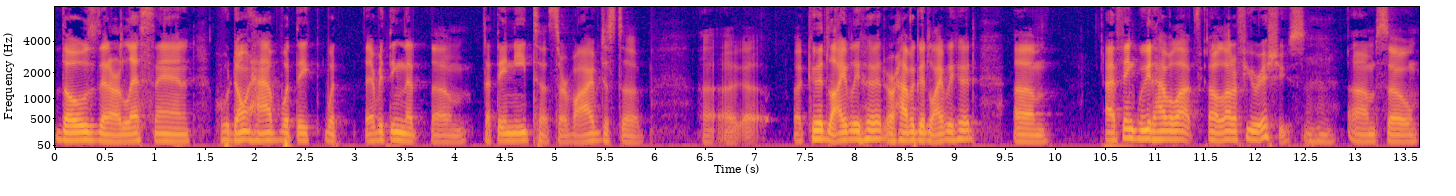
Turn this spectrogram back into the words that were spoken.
those that are less than who don't have what they what everything that um, that they need to survive just a a, a, a good livelihood or have a good livelihood um, I think we'd have a lot a lot of fewer issues. Um, so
